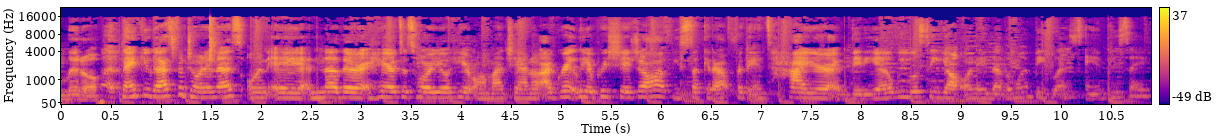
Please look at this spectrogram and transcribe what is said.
little. Uh, thank you guys for joining us on a another hair tutorial here on my channel. I greatly appreciate y'all if you stuck it out for the entire video. We will see y'all on another one. Be blessed and be safe.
